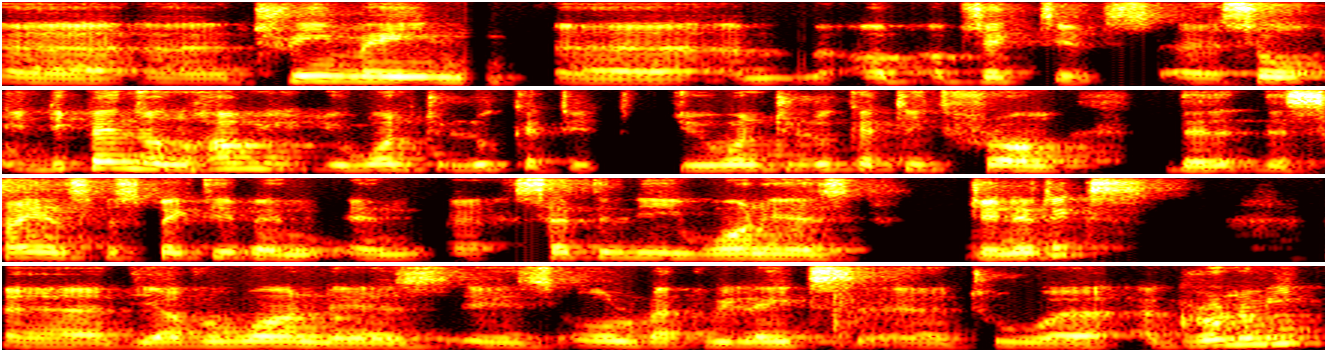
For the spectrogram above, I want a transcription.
uh, uh, three main uh, um, ob objectives. so it depends on how you, you, want to look at it. Do you want to look at it from the, the science perspective? And, and certainly one is genetics. the other one is, is all that relates to agronomy.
